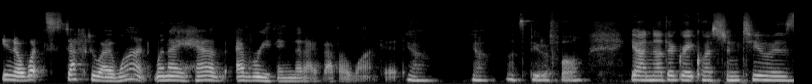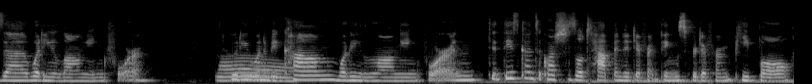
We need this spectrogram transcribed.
you know, what stuff do I want when I have everything that I've ever wanted? Yeah. Yeah, that's beautiful. Yeah, another great question too is uh, what are you longing for? Who do you want to become? What are you longing for? And th- these kinds of questions will tap into different things for different people.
